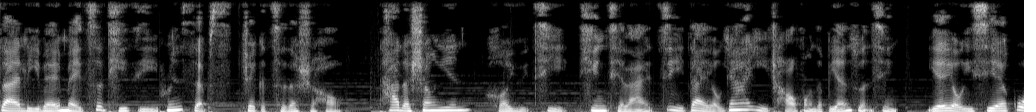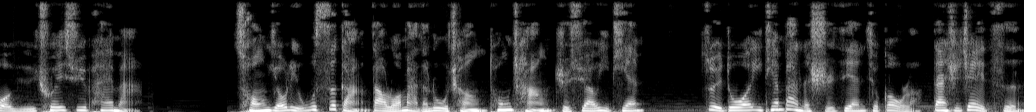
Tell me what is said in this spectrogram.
在李维每次提及 “princeps” 这个词的时候，他的声音和语气听起来既带有压抑嘲讽的贬损性，也有一些过于吹嘘拍马。从尤里乌斯港到罗马的路程通常只需要一天。最多一天半的时间就够了，但是这次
